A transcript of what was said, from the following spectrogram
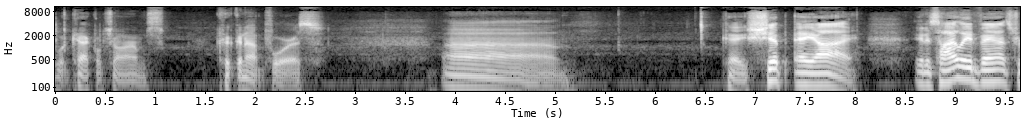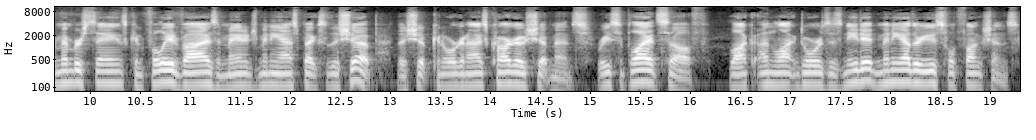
what Cackle Charm's cooking up for us. Um, okay, Ship AI. It is highly advanced, remembers things, can fully advise and manage many aspects of the ship. The ship can organize cargo shipments, resupply itself, lock unlock doors as needed, many other useful functions.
